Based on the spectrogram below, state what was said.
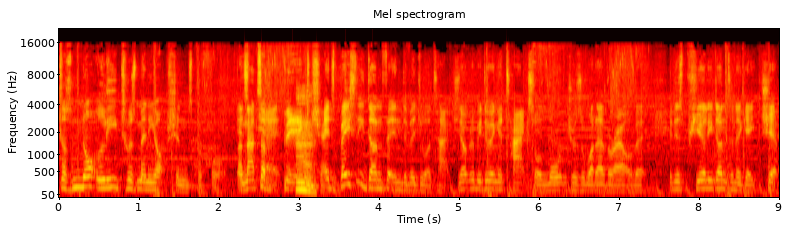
does not lead to as many options before. And it's, that's yeah, a big mm. change. It's basically done for individual attacks. You're not going to be doing attacks or launchers or whatever out of it. It is purely done to negate chip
